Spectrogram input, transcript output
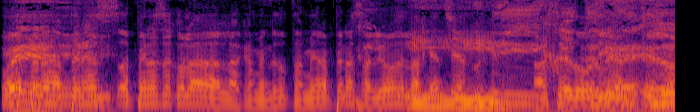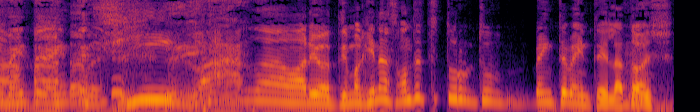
Oye, apenas, y- apenas, apenas sacó la, la camioneta también, apenas salió de la agencia Y- hace dos días. es un 2020. Sí, vaga, Mario. ¿Te imaginas? ¿Dónde está tu, tu 2020? La Dodge.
